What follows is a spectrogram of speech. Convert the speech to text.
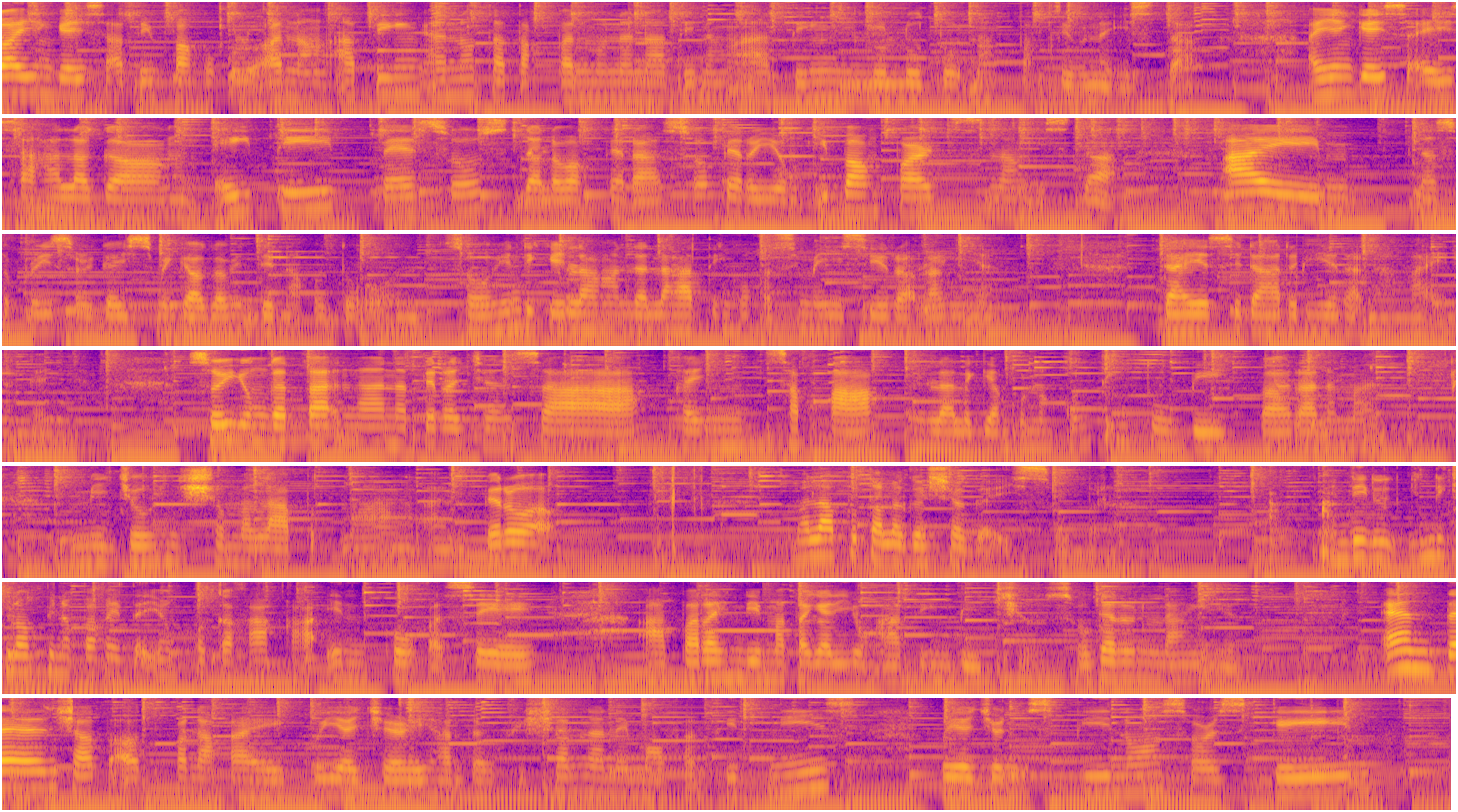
So, ayun guys, ating pakukuluan ng ating, ano, tatakpan muna natin ang ating niluluto na paksiw na isda. Ayan guys, ay sa halagang 80 pesos, dalawang peraso. Pero yung ibang parts ng isda ay nasa freezer guys, may gagawin din ako doon. So, hindi kailangan lalahatin ko kasi may sira lang yan. Dahil si Dari Bira nakain ng ganyan. So, yung gata na natira dyan sa, sa pack, nilalagyan ko ng konting tubig para naman medyo hindi siya malapot ng ano. Pero, malapot talaga siya guys. Sobra. Hindi, hindi ko lang pinapakita yung pagkakakain ko kasi ah, para hindi matagal yung ating video. So, ganun lang yun. And then, shout out pala kay Kuya Jerry Hunter Official na Fan Fitness, Kuya John Espino, Source Gale,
